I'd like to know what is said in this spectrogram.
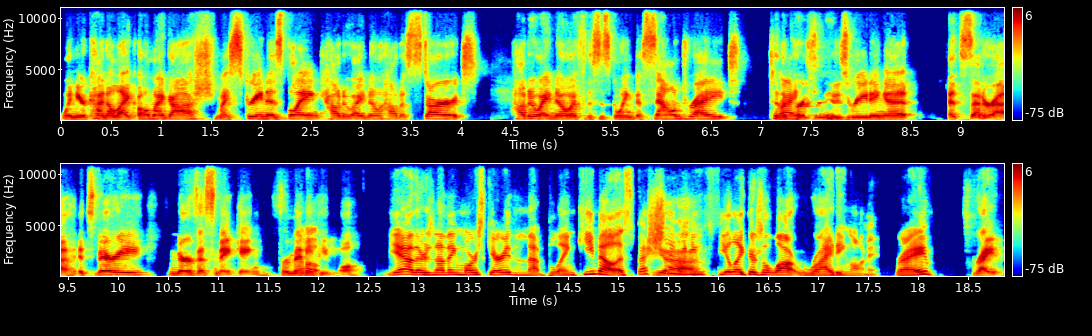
when you're kind of like, oh my gosh, my screen is blank. How do I know how to start? How do I know if this is going to sound right to right. the person who's reading it, et cetera? It's very nervous making for many oh. people. Yeah, there's nothing more scary than that blank email, especially yeah. when you feel like there's a lot writing on it, right? Right.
